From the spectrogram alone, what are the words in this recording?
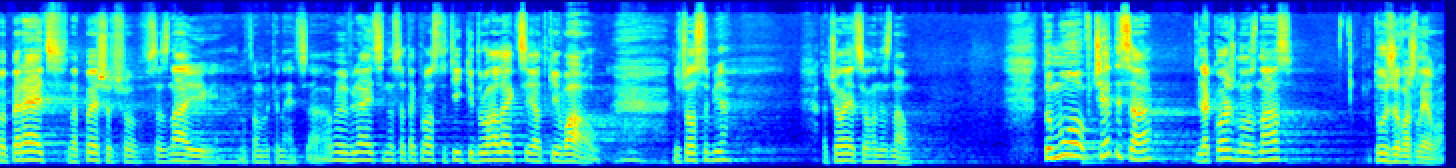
папірець, напишуть, що все знаю, і на тому кінець. А виявляється, не все так просто, тільки друга лекція, я такий вау. Нічого собі. А чого я цього не знав? Тому вчитися для кожного з нас дуже важливо.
